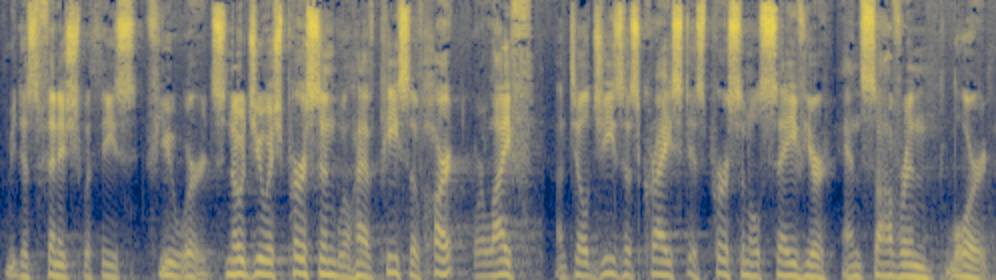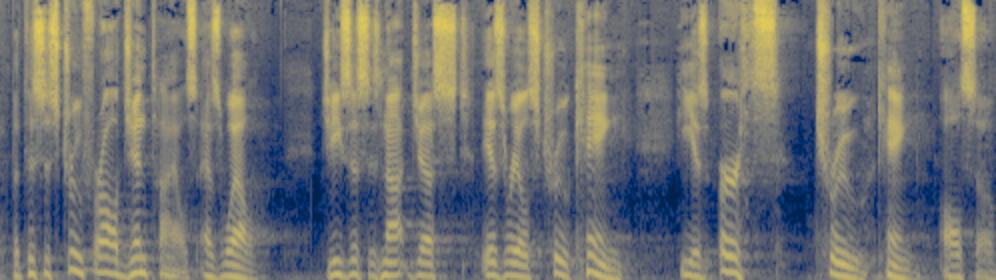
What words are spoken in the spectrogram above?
Let me just finish with these few words. No Jewish person will have peace of heart or life until Jesus Christ is personal Savior and sovereign Lord. But this is true for all Gentiles as well. Jesus is not just Israel's true king, he is earth's true king also.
